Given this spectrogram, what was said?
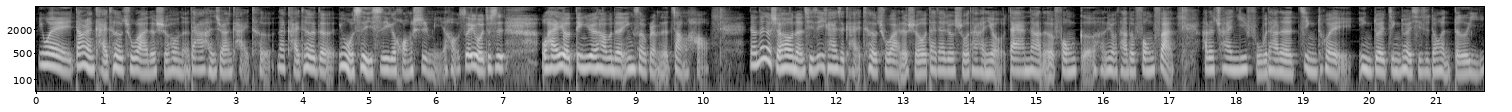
因为当然凯特出来的时候呢，大家很喜欢凯特。那凯特的，因为我自己是一个皇室迷哈，所以我就是我还有订阅他们的 Instagram 的账号。那那个时候呢，其实一开始凯特出来的时候，大家就说她很有戴安娜的风格，很有她的风范，她的穿衣服，她的进退应对进退其实都很得意。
